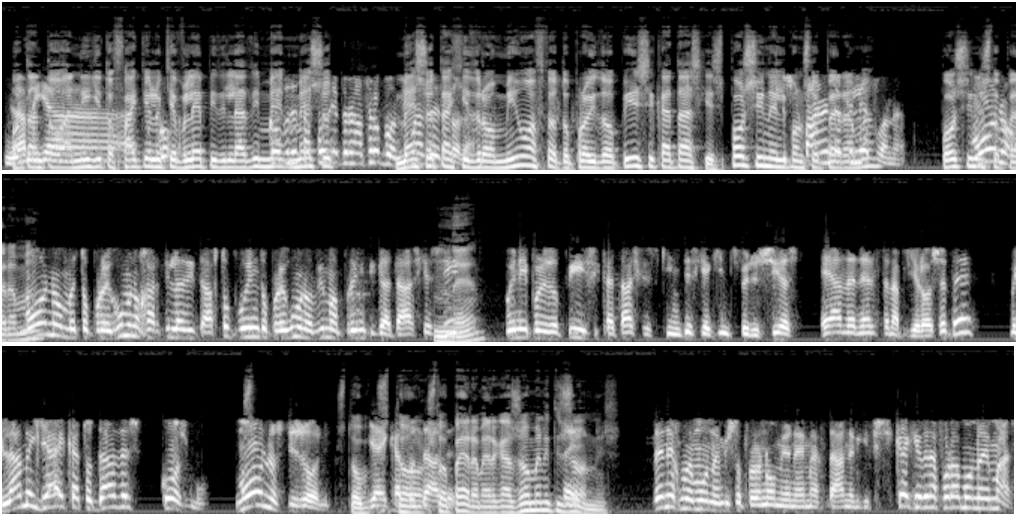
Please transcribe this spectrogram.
Μιλάμε Όταν το για- ανοίγει το φάκελο και βλέπει δηλαδή με- δεν τα μέσω, πω για τον ανθρώπο, τι μέσω μας λες τώρα; ταχυδρομείου αυτό το προειδοποίηση κατάσχεσης. Πώς είναι λοιπόν στο Πάνε τα πέραμα; Τηλέφωνα. Πώς είναι στο μόνο, πέραμα; μόνο με το προηγούμενο χαρτί, δηλαδή αυτό που είναι το προηγούμενο βήμα πριν την κατάσχεση, Ναι. που είναι η προειδοποίηση κατάσχεσης κινητής και ακίνητη περιουσίας, εάν δεν έρθετε να πληρώσετε, μιλάμε για εκατοντάδες κόσμου. Μόνο στη ζώνη. Στο, για στο, εκατοντάδες. στο πέραμα, εργαζόμενοι της Ναι. ζώνης. Δεν έχουμε μόνο εμείς το προνόμιο να είμαστε άνεργοι φυσικά και δεν αφορά μόνο εμάς.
